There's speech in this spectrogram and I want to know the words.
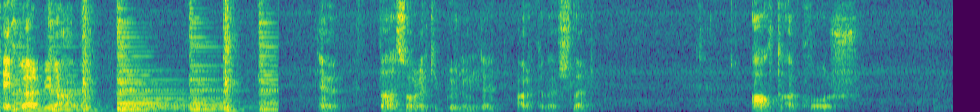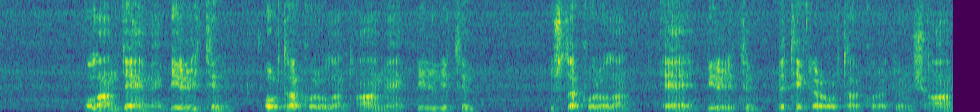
tekrar bir AM. Evet, daha sonraki bölümde arkadaşlar alt akor olan DM bir ritim, orta akor olan AM bir ritim, üst akor olan E bir ritim ve tekrar orta akora dönüş AM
